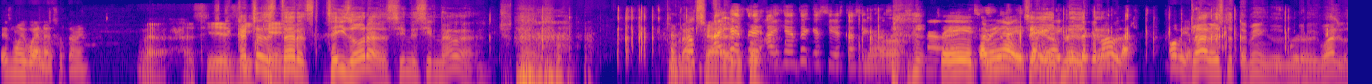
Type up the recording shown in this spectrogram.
es muy bueno eso también. Ah, así es. cachas de estar seis horas sin decir nada. hay, gente, hay gente que sí está sin nada. Sí, también hay, también hay gente que no habla. Obvio. Claro, esto también, pero igual.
